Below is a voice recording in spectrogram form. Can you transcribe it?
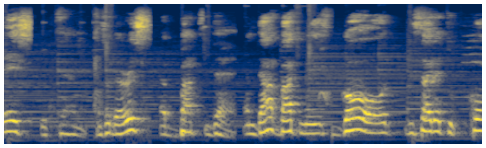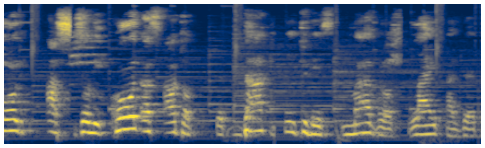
is eternal. And so there is a but there. And that but means God decided to call us. So he called us out of the dark into his marvelous light as the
